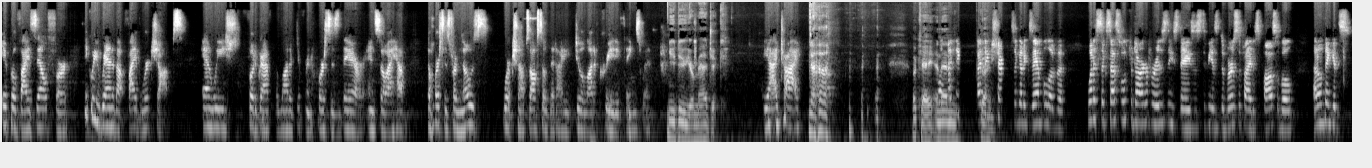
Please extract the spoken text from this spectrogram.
April Visel for, I think we ran about five workshops and we sh- photographed a lot of different horses there. And so I have the horses from those workshops also that I do a lot of creative things with. You do your magic. Yeah, I try. okay, and Well, then I think I think. Sharon's a good example of a, what a successful photographer is these days is to be as diversified as possible. I don't think it's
